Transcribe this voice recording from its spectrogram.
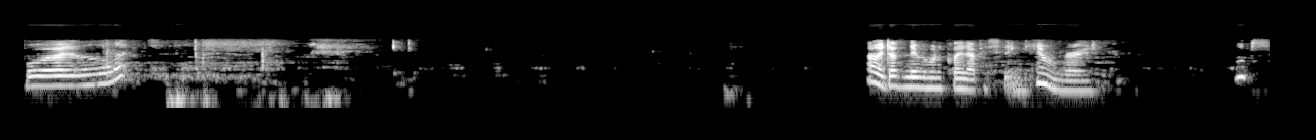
toilet. Oh, he doesn't even want to clean up his thing. How rude. Oops.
